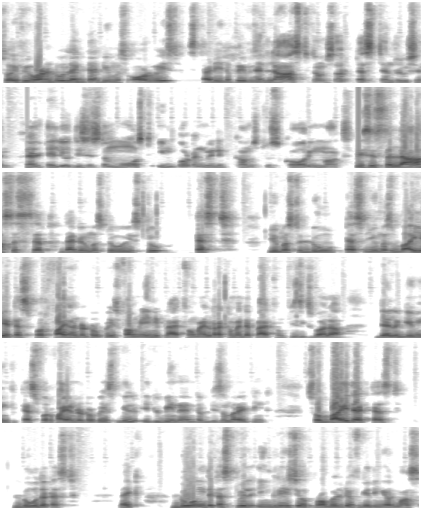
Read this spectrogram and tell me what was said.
so if you want to do like that, you must always study the previous. And last comes our test and revision. I'll tell you this is the most important when it comes to scoring marks. This is the last step that you must do is to test. You must do test. You must buy a test for 500 rupees from any platform. I'll recommend a platform Physics Wallah. They're giving test for 500 rupees. It will be in the end of December, I think. So buy that test. Do the test. Like doing the test will increase your probability of getting your marks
